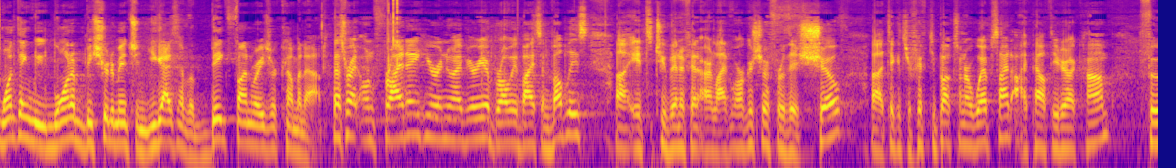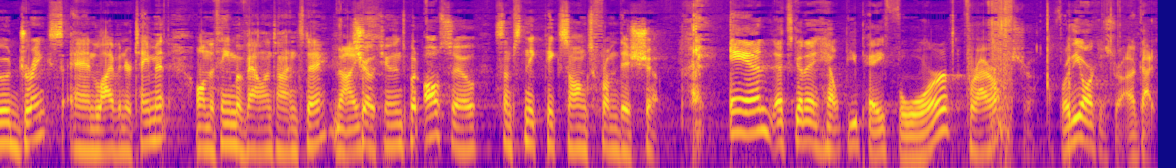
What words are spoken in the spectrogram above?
one thing we want to be sure to mention, you guys have a big fundraiser coming up. That's right. On Friday here in New Iberia, Broadway Bites and Bubblies. Uh, it's to benefit our live orchestra for this show. Uh, tickets are 50 bucks on our website, ipaltheater.com. Food, drinks, and live entertainment on the theme of Valentine's Day. Nice. Show tunes, but also some sneak peek songs from this show. And that's going to help you pay for For our orchestra. for the orchestra. I got.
